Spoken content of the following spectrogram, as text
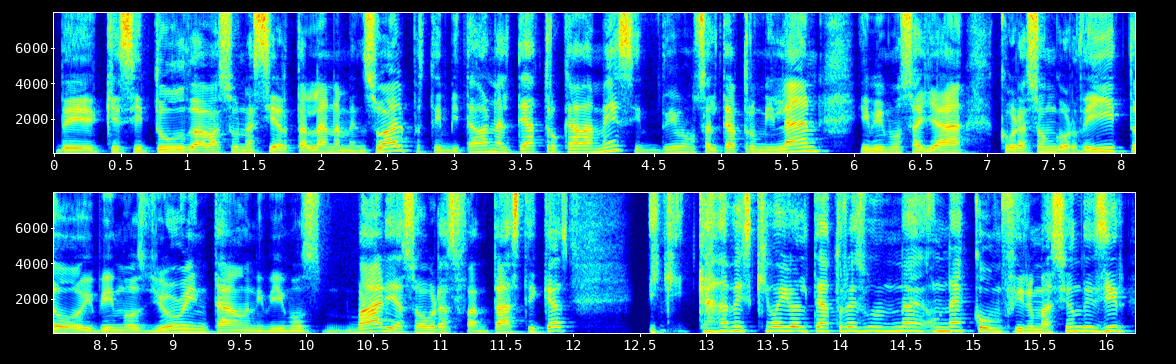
de que si tú dabas una cierta lana mensual, pues te invitaban al teatro cada mes. Y vimos al Teatro Milán y vimos allá Corazón Gordito y vimos Urinetown y vimos varias obras fantásticas. Y cada vez que iba yo al teatro es una, una confirmación de decir,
